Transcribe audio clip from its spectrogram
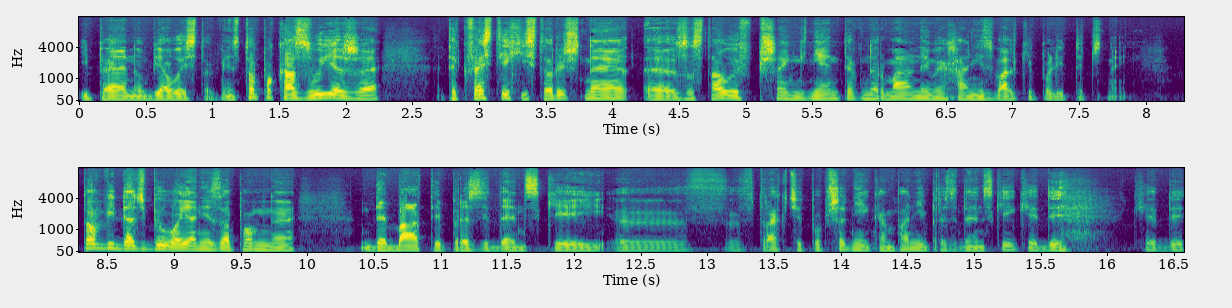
IPN-u Białystok, więc to pokazuje, że te kwestie historyczne e, zostały wprzęgnięte w normalny mechanizm walki politycznej. To widać było, ja nie zapomnę debaty prezydenckiej e, w, w trakcie poprzedniej kampanii prezydenckiej, kiedy kiedy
